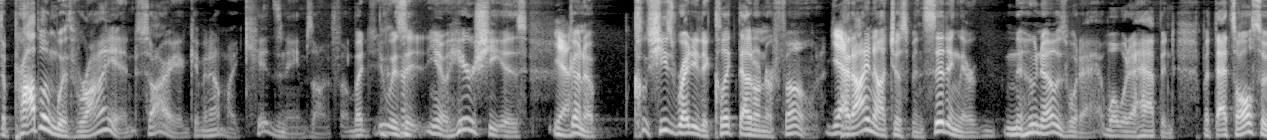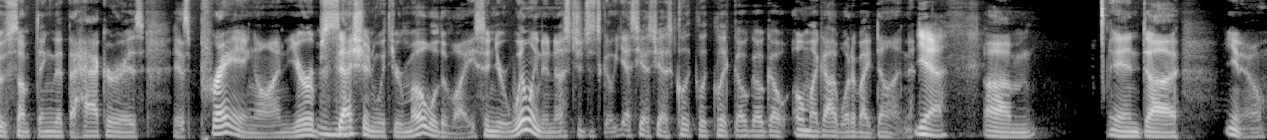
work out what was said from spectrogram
the problem with Ryan, sorry, I'm giving out my kids' names on the phone, but it was, you know, here she is Yeah. gonna, she's ready to click that on her phone. Yeah. Had I not just been sitting there, who knows what ha- what would have happened? But that's also something that the hacker is is preying on your obsession with your mobile device and your willingness to just go, yes, yes, yes, click, click, click, go, go, go. Oh my God, what have I done? yeah, and uh, you know,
